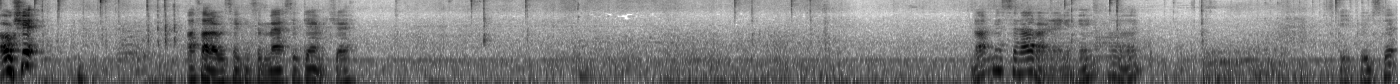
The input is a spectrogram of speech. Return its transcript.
Oh shit! I thought I was taking some massive damage, eh? Not missing out on anything. Alright. Speed boost it.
